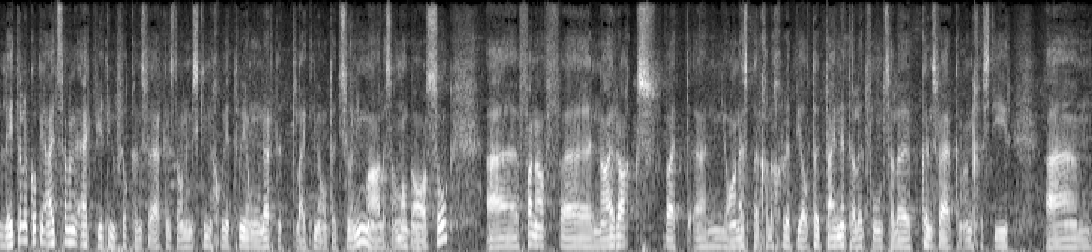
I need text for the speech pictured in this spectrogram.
letterlik op die uitstalling, ek weet nie hoeveel kunswerke is daar nie, miskien 'n goeie 200, dit lyk nie altyd so nie, maar hulle is almal daarso. Uh vanaf uh Nairax wat in Johannesburg hulle groot beeldhoutuin het, hulle het vir ons hulle kunswerke aangestuur. Ehm um,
